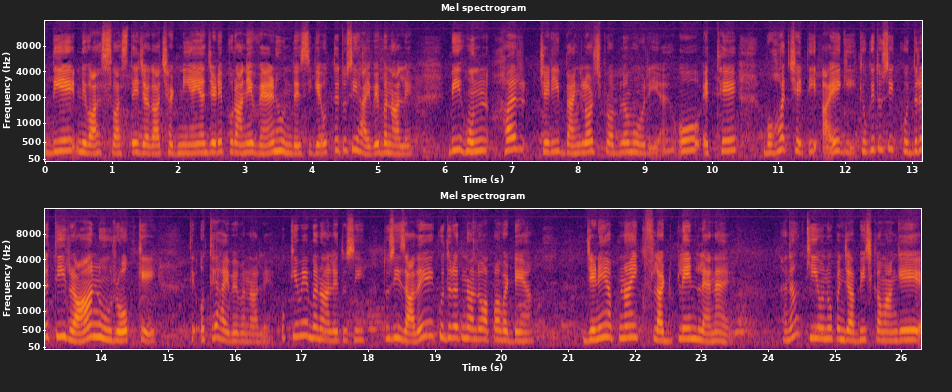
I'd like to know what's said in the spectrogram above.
ਦੀ ਨਿਵਾਸ ਵਾਸਤੇ ਜਗ੍ਹਾ ਛੱਡਣੀ ਹੈ ਜਾਂ ਜਿਹੜੇ ਪੁਰਾਣੇ ਵਹਿਣ ਹੁੰਦੇ ਸੀਗੇ, ਉੱਥੇ ਤੁਸੀਂ ਹਾਈਵੇ ਬਣਾ ਲੇ ਵੀ ਹੁਣ ਹਰ ਜਿਹੜੀ ਬੈਂਗਲੌਰ 'ਚ ਪ੍ਰੋਬਲਮ ਹੋ ਰਹੀ ਹੈ, ਉਹ ਇੱਥੇ ਬਹੁਤ ਛੇਤੀ ਆਏਗੀ ਕਿਉਂਕਿ ਤੁਸੀਂ ਕੁਦਰਤੀ ਰਾਹ ਨੂੰ ਰੋਕ ਕੇ ਤੇ ਉੱਥੇ ਹਾਈਵੇ ਬਣਾ ਲਏ। ਉਹ ਕਿਵੇਂ ਬਣਾ ਲਏ ਤੁਸੀਂ? ਤੁਸੀਂ ਜ਼ਿਆਦਾ ਹੀ ਕੁਦਰਤ ਨਾਲੋਂ ਆਪਾਂ ਵੱਡੇ ਆ। ਜਿਹਨੇ ਆਪਣਾ ਇੱਕ ਫਲੱਡ ਪਲੇਨ ਲੈਣਾ ਹੈ, ਹੈਨਾ? ਕਿ ਉਹਨੂੰ ਪੰਜਾਬੀ ਚ ਕਵਾਂਗੇ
